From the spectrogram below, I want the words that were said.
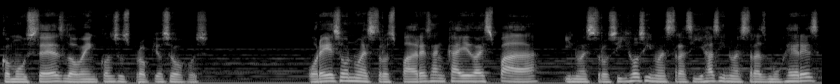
como ustedes lo ven con sus propios ojos. Por eso nuestros padres han caído a espada, y nuestros hijos y nuestras hijas y nuestras mujeres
